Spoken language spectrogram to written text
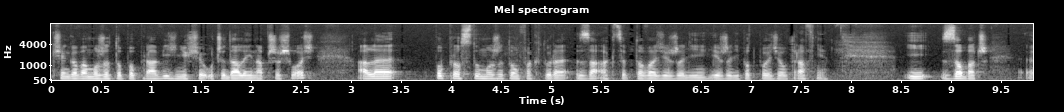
księgowa może to poprawić, niech się uczy dalej na przyszłość, ale po prostu może tą fakturę zaakceptować, jeżeli, jeżeli podpowiedział trafnie. I zobacz, e,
